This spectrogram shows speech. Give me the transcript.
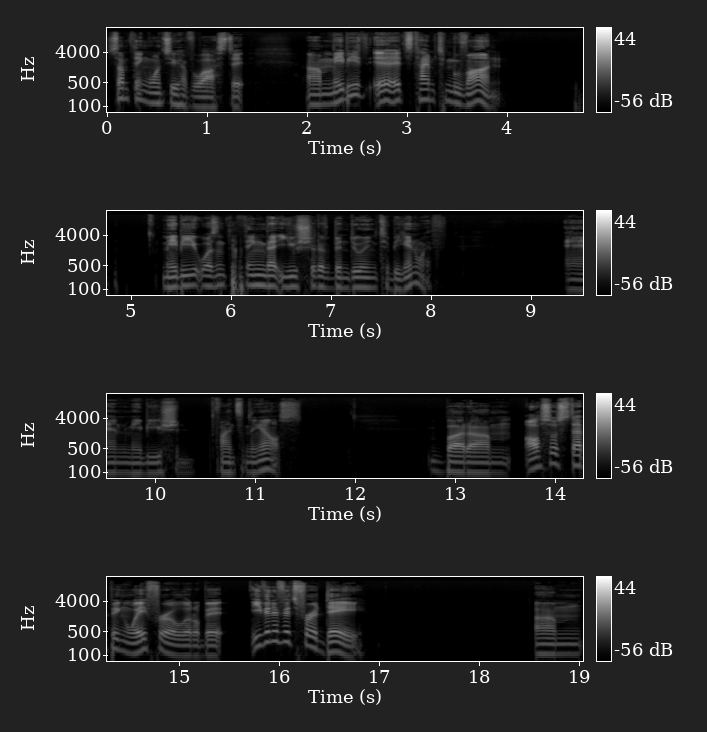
something once you have lost it? um, maybe it, it's time to move on. Maybe it wasn't the thing that you should have been doing to begin with. And maybe you should find something else. But um, also stepping away for a little bit, even if it's for a day. Um,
